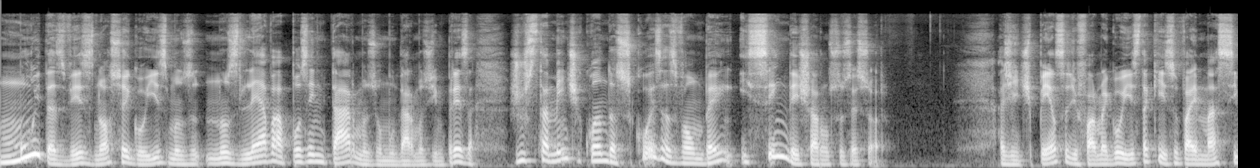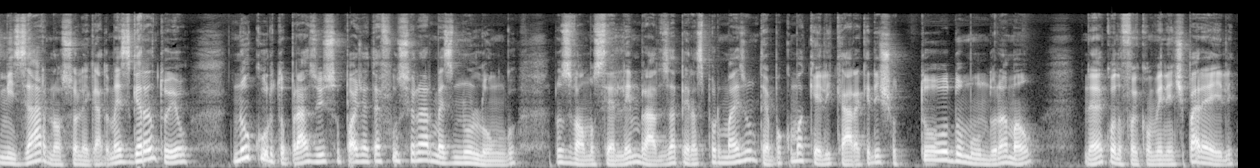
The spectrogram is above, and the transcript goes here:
Muitas vezes nosso egoísmo nos leva a aposentarmos ou mudarmos de empresa justamente quando as coisas vão bem e sem deixar um sucessor. A gente pensa de forma egoísta que isso vai maximizar nosso legado, mas garanto eu, no curto prazo isso pode até funcionar, mas no longo nos vamos ser lembrados apenas por mais um tempo como aquele cara que deixou todo mundo na mão, né, quando foi conveniente para ele.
